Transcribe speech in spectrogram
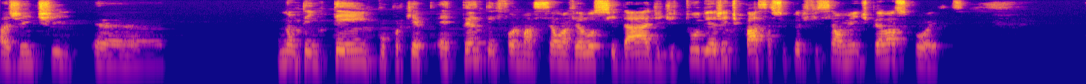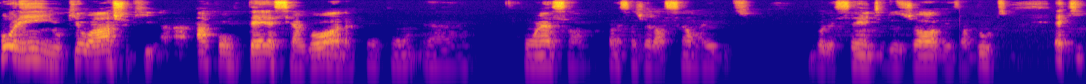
a gente é, não tem tempo, porque é tanta informação, a velocidade de tudo, e a gente passa superficialmente pelas coisas. Porém, o que eu acho que acontece agora com, com, com, essa, com essa geração aí dos adolescentes, dos jovens, adultos, é que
